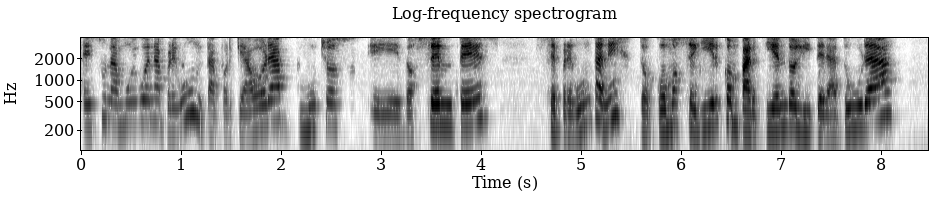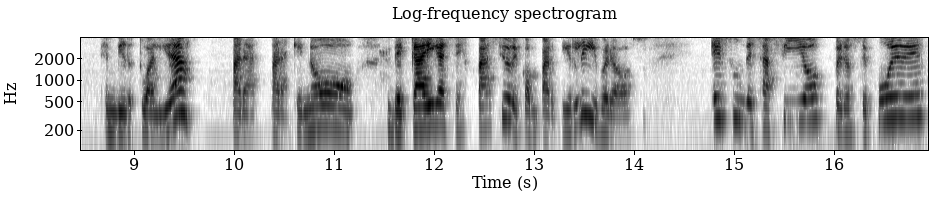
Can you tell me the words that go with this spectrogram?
es una muy buena pregunta, porque ahora muchos eh, docentes se preguntan esto, cómo seguir compartiendo literatura en virtualidad para, que no decaiga ese espacio de compartir libros. es un desafío, pero se puede.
